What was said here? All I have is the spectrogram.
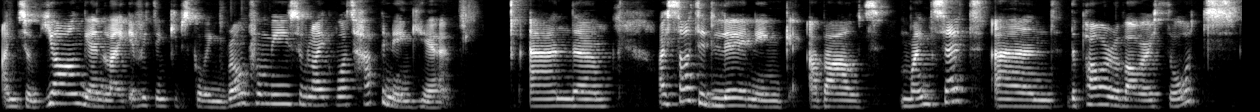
i'm so young and like everything keeps going wrong for me. So like what's happening here? And um, i started learning about mindset and the power of our thoughts.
